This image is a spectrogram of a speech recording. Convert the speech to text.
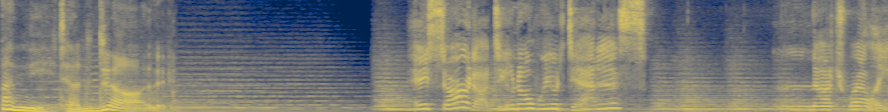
Anita, darling. Hey, Sarada, do you know where your dad is? Not really.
